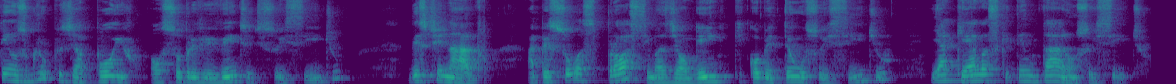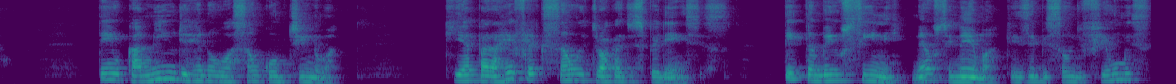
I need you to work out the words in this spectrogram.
Tem os grupos de apoio aos sobreviventes de suicídio, destinado a pessoas próximas de alguém que cometeu o suicídio e aquelas que tentaram suicídio. Tem o caminho de renovação contínua, que é para reflexão e troca de experiências. Tem também o cine, né, o cinema, que é exibição de filmes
